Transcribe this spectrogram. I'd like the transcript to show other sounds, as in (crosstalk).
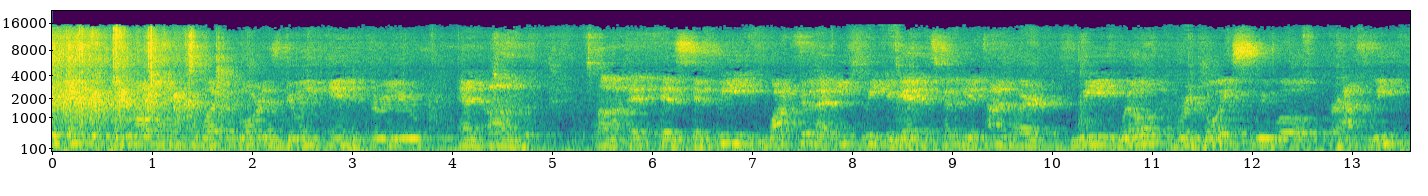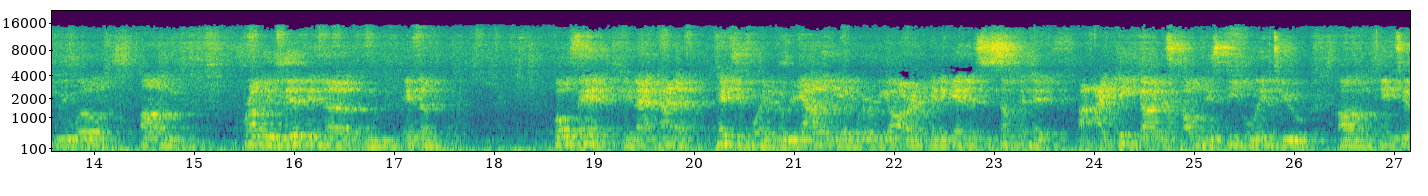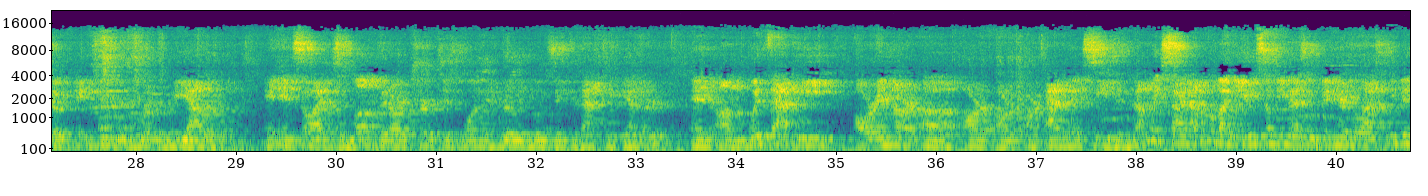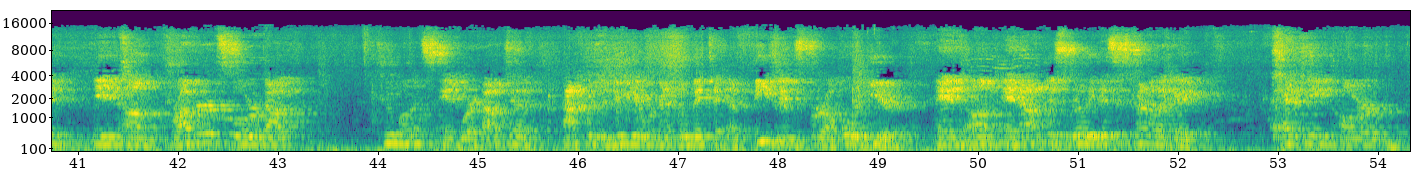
really thankful for you all and for what the Lord is doing in and through you. And um, uh, as, as we walk through that each week, again, it's going to be a time where we will rejoice, we will perhaps weep, we will um, probably live in the in the both ends in that kind of tension point of the reality of where we are. And, and again, this is something that I, I, think God has called His people into um, into into reality. And, and, so I just love that our church is one that really moves into that together. And um, with that, we are in our, uh, our, our, our Advent season. And I'm excited. I don't know about you. Some of you guys who've been here the last, we've been in um, Proverbs for about two months, and we're about to, after the new year, we're going to move into Ephesians for a whole year. And um, and I'm just really, this is kind of like a catching our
